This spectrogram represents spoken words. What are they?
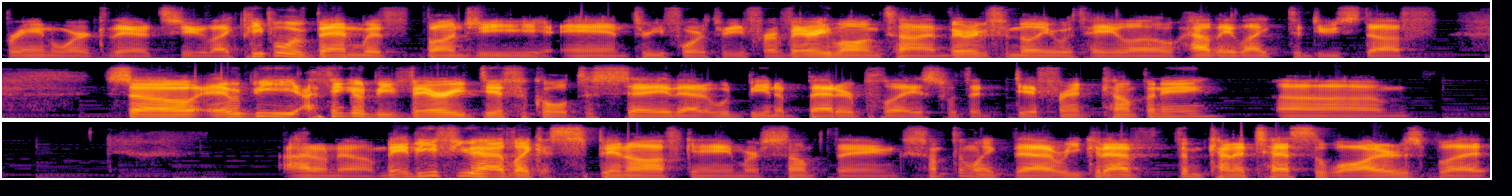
brain work there too. Like people who've been with Bungie and 343 for a very long time, very familiar with Halo, how they like to do stuff. So it would be I think it would be very difficult to say that it would be in a better place with a different company. Um I don't know. Maybe if you had like a spin-off game or something, something like that where you could have them kind of test the waters, but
